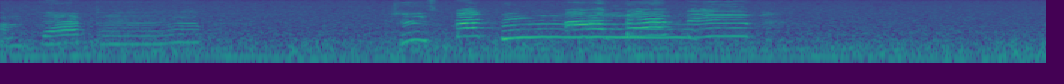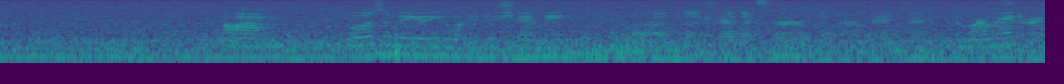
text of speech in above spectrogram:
I'm Bat boob. She's Batman. I'm Bat boob. Um, what was the video you wanted to show me? Uh, the trailer for thing. The mermaid or can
